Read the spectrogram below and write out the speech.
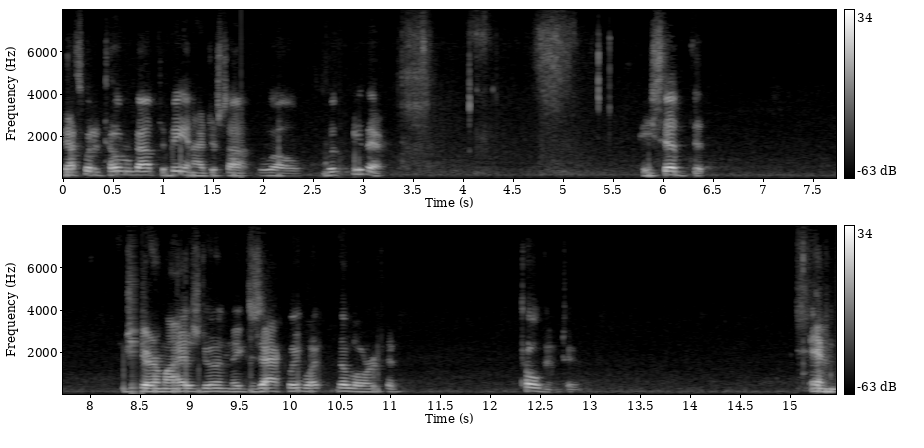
that's what it totaled out to be and i just thought well looky there he said that Jeremiah is doing exactly what the Lord had told him to, and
